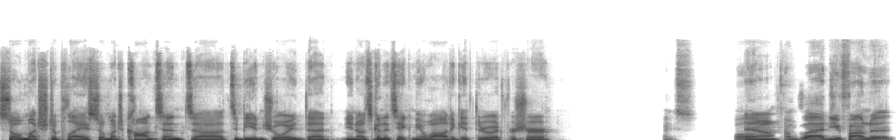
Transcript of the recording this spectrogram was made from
so much to play, so much content uh, to be enjoyed that you know it's going to take me a while to get through it for sure. Nice. Well, Yeah. I'm glad you found it.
